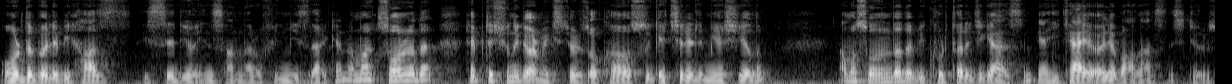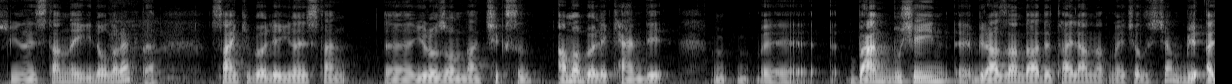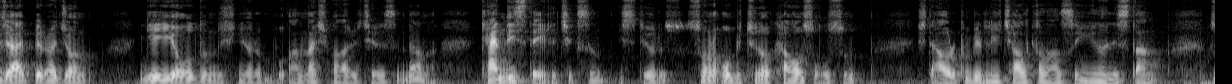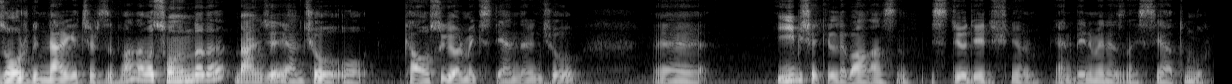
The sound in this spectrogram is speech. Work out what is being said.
Orada böyle bir haz hissediyor insanlar o filmi izlerken ama sonra da hep de şunu görmek istiyoruz. O kaosu geçirelim, yaşayalım. Ama sonunda da bir kurtarıcı gelsin. Yani hikaye öyle bağlansın istiyoruz. Yunanistan'la ilgili olarak da sanki böyle Yunanistan e, Eurozone'dan çıksın ama böyle kendi e, ben bu şeyin e, birazdan daha detaylı anlatmaya çalışacağım. Bir acayip bir racon geyiği olduğunu düşünüyorum bu anlaşmalar içerisinde ama kendi isteğiyle çıksın istiyoruz. Sonra o bütün o kaos olsun. İşte Avrupa Birliği çalkalansın, Yunanistan zor günler geçirsin falan ama sonunda da bence yani çoğu o kaosu görmek isteyenlerin çoğu e, iyi bir şekilde bağlansın istiyor diye düşünüyorum. Yani benim en azından hissiyatım bu.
